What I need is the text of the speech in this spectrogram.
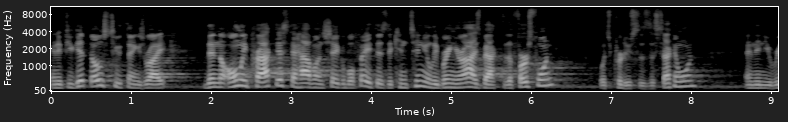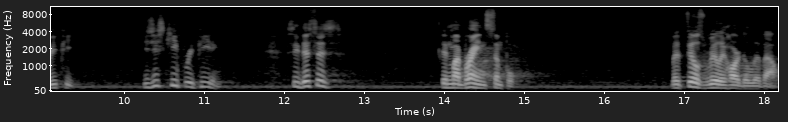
And if you get those two things right, then the only practice to have unshakable faith is to continually bring your eyes back to the first one, which produces the second one, and then you repeat. You just keep repeating. See, this is, in my brain, simple, but it feels really hard to live out.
